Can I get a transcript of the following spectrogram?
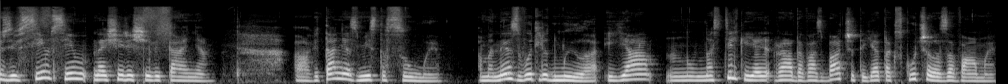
Друзі, всім всім найщиріші вітання. Вітання з міста Суми. Мене звуть Людмила, і я ну, настільки я рада вас бачити, я так скучила за вами.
